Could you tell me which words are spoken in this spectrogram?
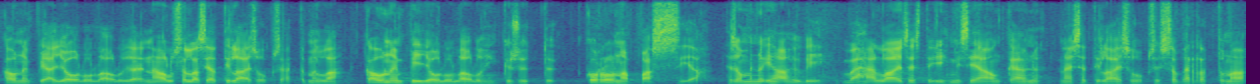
kauneimpia joululauluja. Ja nämä on ollut sellaisia tilaisuuksia, että meillä on kauneimpiin joululauluihin kysytty koronapassia – ja se on mennyt ihan hyvin. Vähänlaisesti ihmisiä on käynyt näissä tilaisuuksissa verrattuna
